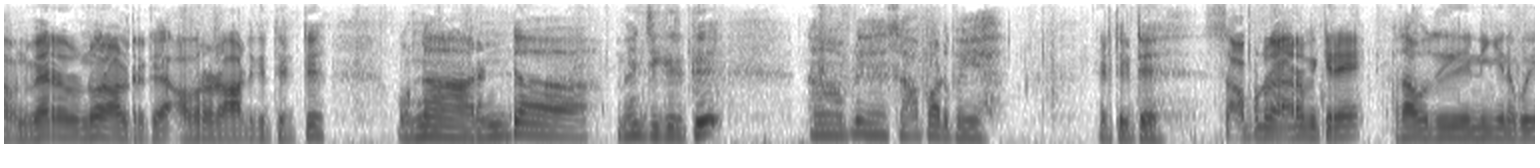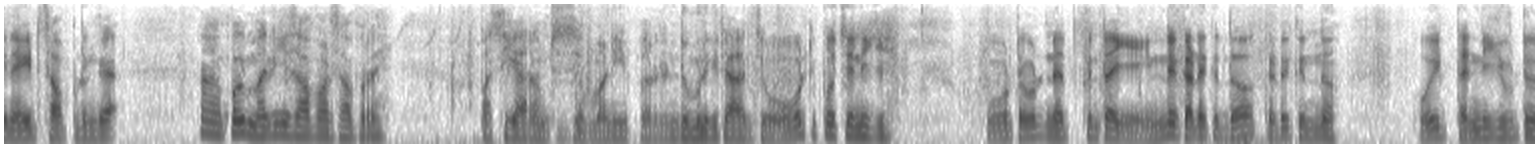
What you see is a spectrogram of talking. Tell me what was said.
அவன் வேற ஒரு இன்னொரு ஆள் இருக்குது அவரோட ஆளுக்கு திட்டு. ஒன்றா ரெண்டா மேஞ்சிக்கு இருக்குது நான் அப்படியே சாப்பாடு பைய எடுத்துக்கிட்டு சாப்பிட ஆரம்பிக்கிறேன். அதாவது நீங்கள் என்ன போய் நைட் சாப்பிடுங்க. நான் போய் மதியம் சாப்பாடு சாப்பிட்றேன். பசிக்க ஆரம்பிச்சிச்சு. மணி இப்போ ரெண்டு மணிக்கிட்ட ஆரம்பிச்சு ஓட்டி போச்சு இன்னைக்கு. ஓட்ட விட்டு நெத்துட்டாங்க இன்னும் கிடக்குதோ கிடக்கு இன்னும் போய் தண்ணிக்கு விட்டு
